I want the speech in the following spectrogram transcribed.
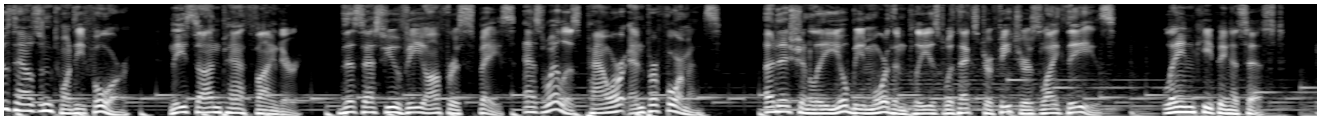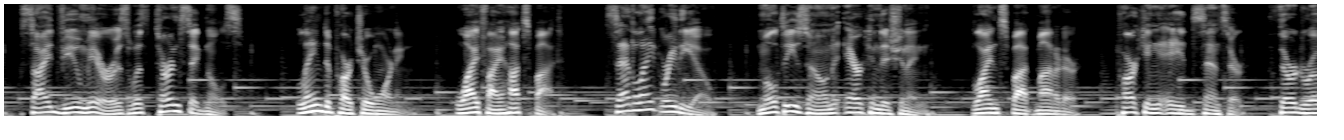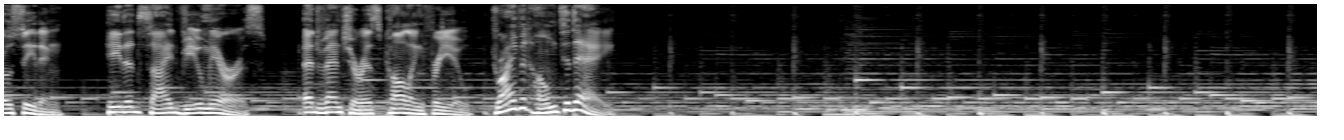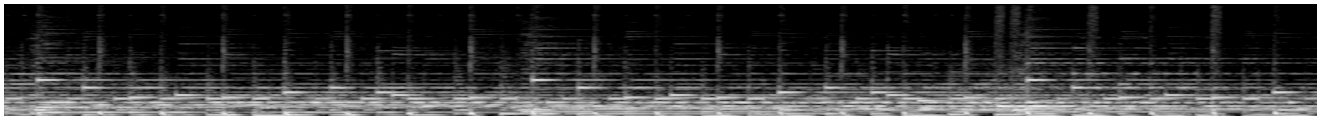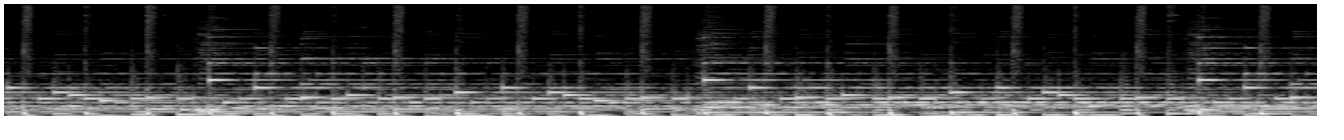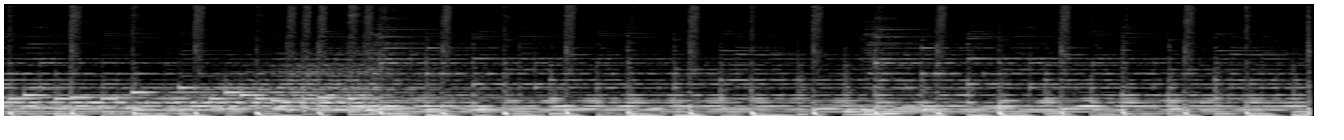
2024 Nissan Pathfinder. This SUV offers space as well as power and performance. Additionally, you'll be more than pleased with extra features like these. Lane Keeping Assist. Side view mirrors with turn signals. Lane departure warning. Wi-Fi hotspot. Satellite radio. Multi-zone air conditioning. Blind spot monitor. Parking aid sensor. Third row seating. Heated side view mirrors Adventure is calling for you. Drive it home today.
